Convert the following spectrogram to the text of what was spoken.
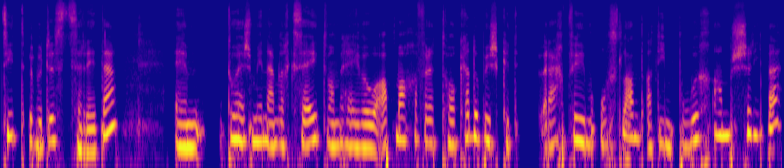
Zeit, über das zu reden. Ähm, du hast mir nämlich gesagt, als wir abmachen für einen Talk, du bist recht viel im Ausland an deinem Buch am Schreiben.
